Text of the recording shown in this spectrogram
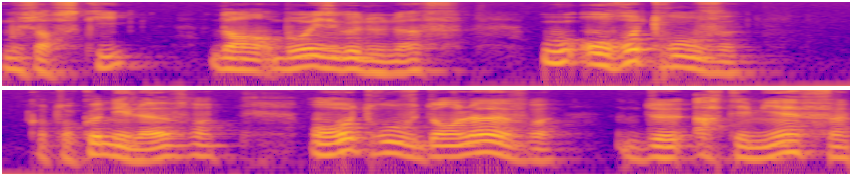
Moussorski dans Boris Godunov, où on retrouve, quand on connaît l'œuvre, on retrouve dans l'œuvre de Artemiev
